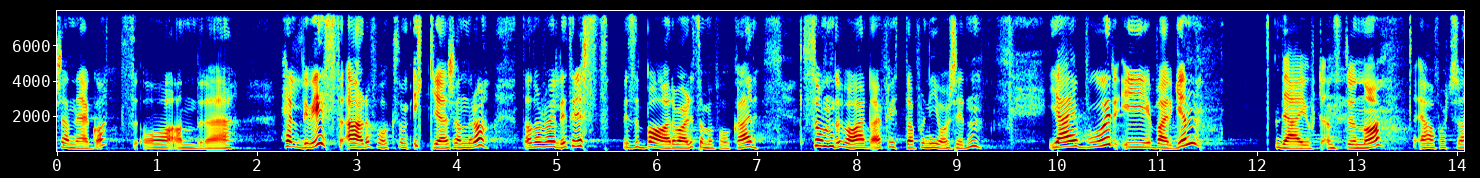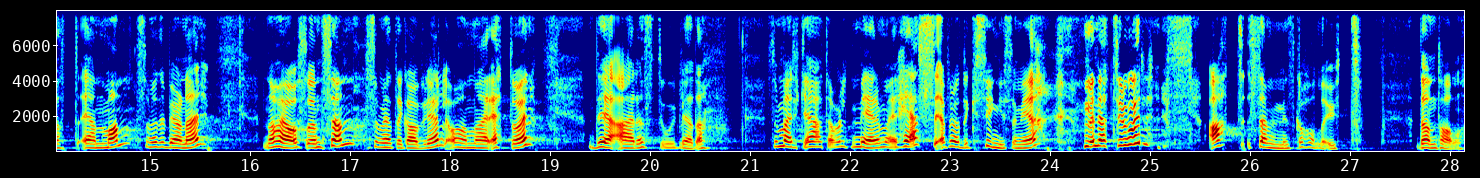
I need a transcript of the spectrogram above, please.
kjenner jeg godt, og andre Heldigvis er det folk som ikke jeg kjenner òg. Det hadde vært veldig trist hvis det bare var de samme folka her som det var da jeg flytta for ni år siden. Jeg bor i Bergen. Det har jeg gjort en stund nå. Jeg har fortsatt en mann som heter Bjørnar. Nå har jeg også en sønn som heter Gabriel, og han er ett år. Det er en stor glede. Så merker jeg at jeg har litt mer og mer hes. Jeg prøvde ikke å synge så mye, men jeg tror at stemmen min skal holde ut den talen.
